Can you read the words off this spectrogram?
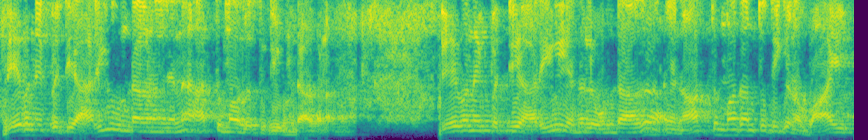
தேவனை பற்றி அறிவு உண்டாகணும்னா ஆத்மாவில துதி உண்டாகணும். தேவனை பற்றி அறிவு என்னில் உண்டாக என் ஆத்மா தான் துதிக்கணும். வாய்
